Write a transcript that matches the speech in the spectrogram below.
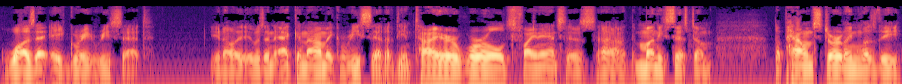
was a, a Great Reset. You know, it was an economic reset of the entire world's finances, uh, the money system. The pound sterling was the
